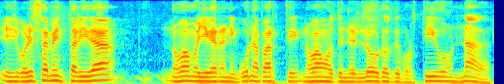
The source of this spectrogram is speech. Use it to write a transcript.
eh, con esa mentalidad no vamos a llegar a ninguna parte, no vamos a tener logros deportivos, nada.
